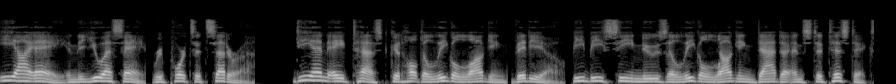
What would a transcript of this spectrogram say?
EIA in the USA, Reports etc. DNA test could halt illegal logging video BBC News Illegal logging data and statistics,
